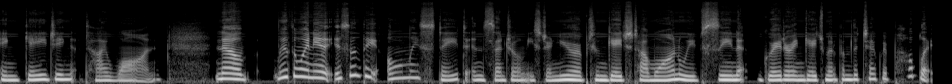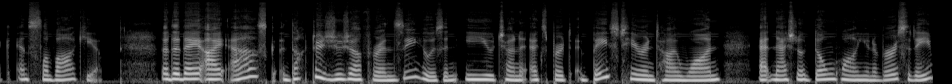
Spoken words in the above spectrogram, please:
engaging Taiwan. Now, Lithuania isn't the only state in Central and Eastern Europe to engage Taiwan. We've seen greater engagement from the Czech Republic and Slovakia. Now, today I ask Dr. Zsuzsa Ferenczi, who is an EU-China expert based here in Taiwan at National Dong Hwa University,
